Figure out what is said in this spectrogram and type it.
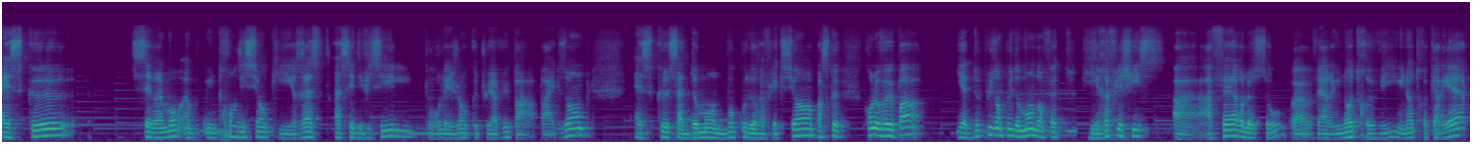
est-ce que c'est vraiment une transition qui reste assez difficile pour les gens que tu as vus par, par exemple? Est-ce que ça demande beaucoup de réflexion? Parce que qu'on ne veut pas, il y a de plus en plus de monde en fait qui réfléchissent à, faire le saut vers une autre vie, une autre carrière,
